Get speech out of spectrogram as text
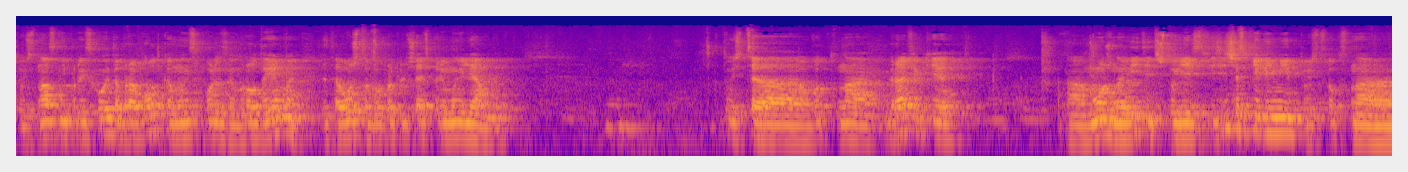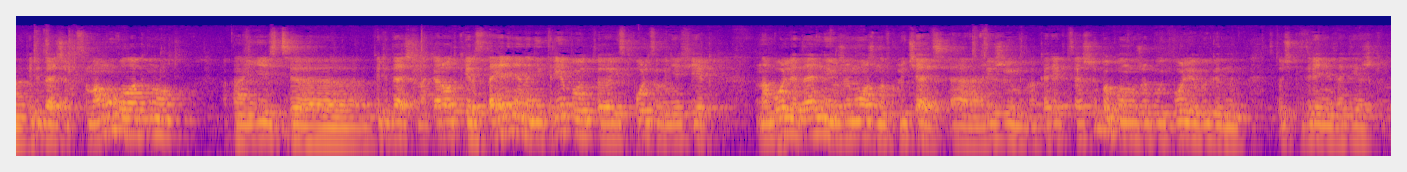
То есть у нас не происходит обработка, мы используем RODM для того, чтобы проключать прямые лямбды. То есть э, вот на графике э, можно видеть, что есть физический лимит, то есть, собственно, передача по самому волокну, есть передача на короткие расстояния, она не требует использования фек. На более дальние уже можно включать режим коррекции ошибок, он уже будет более выгодным с точки зрения задержки.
